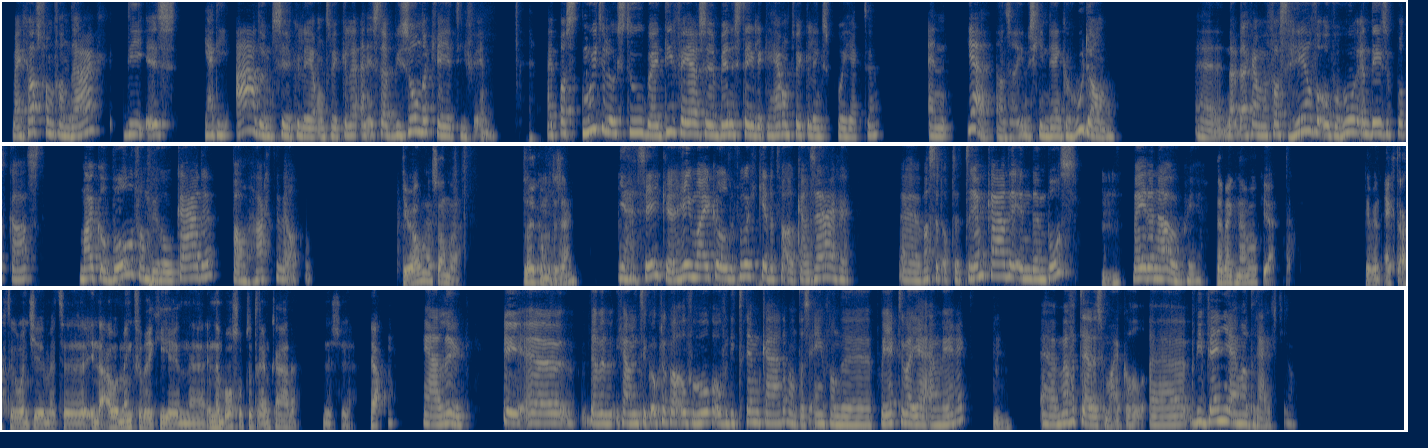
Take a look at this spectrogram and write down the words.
Mijn gast van vandaag, die is, ja, die ademt circulair ontwikkelen en is daar bijzonder creatief in. Hij past moeiteloos toe bij diverse binnenstedelijke herontwikkelingsprojecten. En ja, dan zul je misschien denken, hoe dan? Uh, nou, daar gaan we vast heel veel over horen in deze podcast. Michael Bol van Bureau Kade, van harte welkom. Dankjewel, Sandra. Leuk om er te zijn. Ja, zeker. Hey Michael, de vorige keer dat we elkaar zagen, uh, was het op de tramkade in Den Bosch. Mm -hmm. Ben je daar nou ook weer? Daar ben ik nou ook, ja. Ik heb een echt achtergrondje met, uh, in de oude mengfabriek hier in, in Den Bosch op de tramkade. Dus ja. Ja, leuk. Hey, uh, daar gaan we natuurlijk ook nog wel over horen, over die tramkade, want dat is een van de projecten waar jij aan werkt. Mm -hmm. uh, maar vertel eens, Michael, uh, wie ben je en wat drijft je?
